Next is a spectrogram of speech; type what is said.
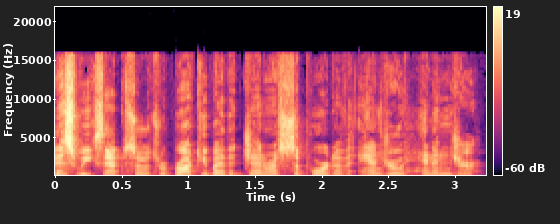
This week's episodes were brought to you by the generous support of Andrew Henninger.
